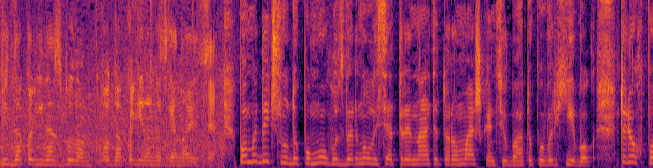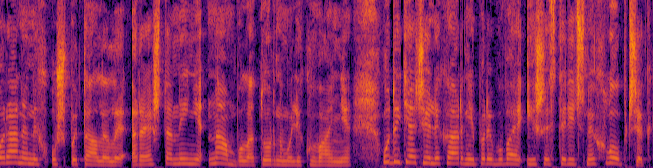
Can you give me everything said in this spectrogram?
бідна коліна збила, одна коліна не згинається. По медичну допомогу звернулися 13 мешканців багатоповерхівок. Трьох поранених ушпиталили, решта нині на амбулаторному лікуванні. У дитячій лікарні перебуває і шестирічний хлопчик.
